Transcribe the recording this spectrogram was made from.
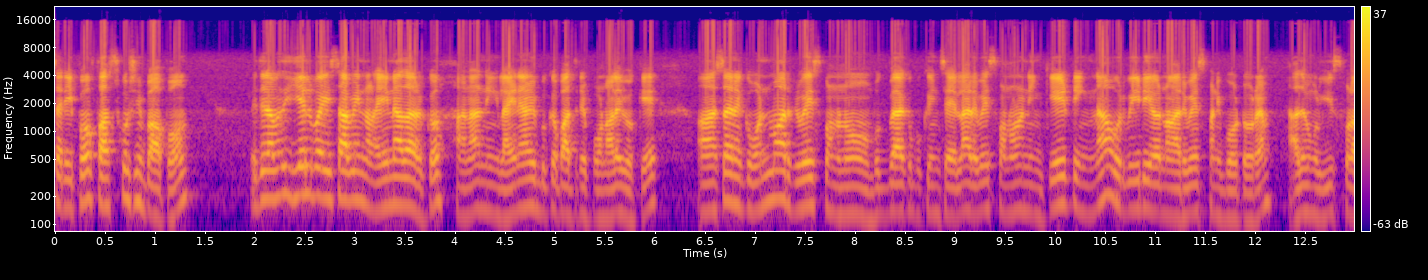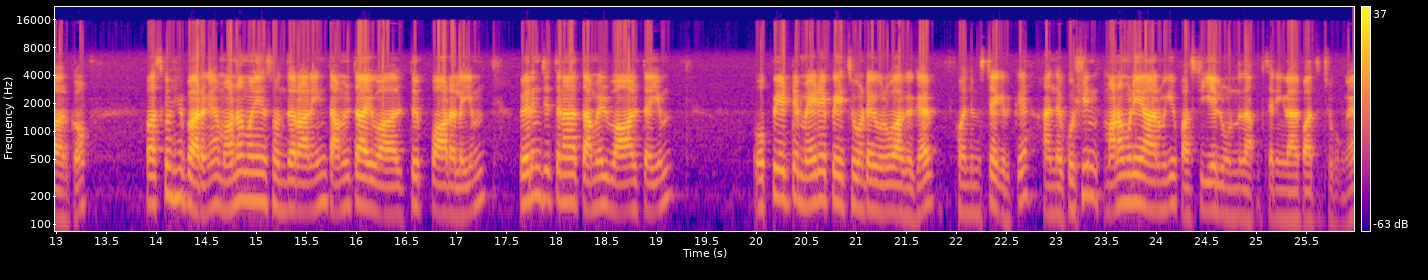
சரி இப்போது ஃபஸ்ட் கொஷின் பார்ப்போம். இதில் வந்து இயல்பு வயசாகவே லைனாக தான் இருக்கும். ஆனால் நீங்கள் லைனாகவே புக்கை பார்த்துட்டு போனாலே ஓகே சார் எனக்கு ஒன் மார்க் ரிவைஸ் பண்ணணும். புக் பேக் புக்கிங் எல்லாம் ரிவைஸ் பண்ணணும்னு நீங்கள் கேட்டிங்கன்னா ஒரு வீடியோ நான் ரிவைஸ் பண்ணி போட்டு வரேன் அது உங்களுக்கு யூஸ்ஃபுல்லாக இருக்கும். ஃபர்ஸ்ட் கொஷின் பாருங்கள் மனோமணியம் சுந்தரானின் தமிழ்தாய் வாழ்த்து பாடலையும் பெருஞ்சித்தனா தமிழ் வாழ்த்தையும் ஒப்பிட்டு மேடை பேச்சு ஒன்றை உருவாக்குக. கொஞ்சம் மிஸ்டேக் இருக்குது அந்த கொஷின் மனமுடிய ஆரம்பிக்கு ஃபஸ்ட் இயல் ஒன்று தான் சரிங்களா? அதை பார்த்து வச்சுக்கோங்க.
